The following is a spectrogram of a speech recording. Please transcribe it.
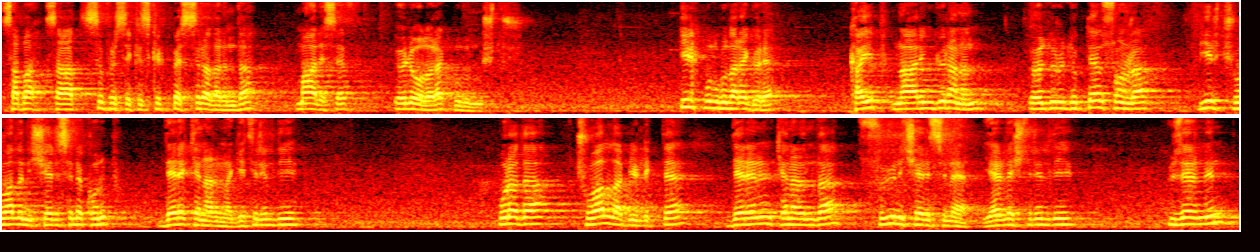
sabah saat 08.45 sıralarında maalesef ölü olarak bulunmuştur. İlk bulgulara göre kayıp Narin Güran'ın öldürüldükten sonra bir çuvalın içerisine konup dere kenarına getirildiği, Burada çuvalla birlikte derenin kenarında suyun içerisine yerleştirildiği, üzerinin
